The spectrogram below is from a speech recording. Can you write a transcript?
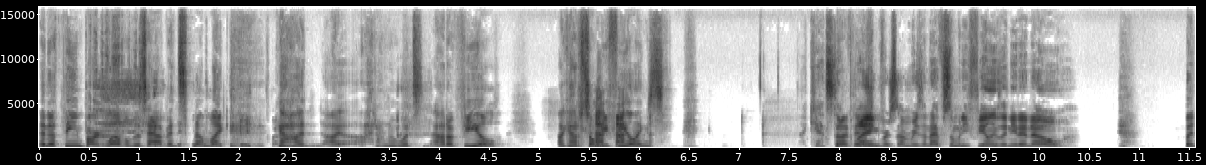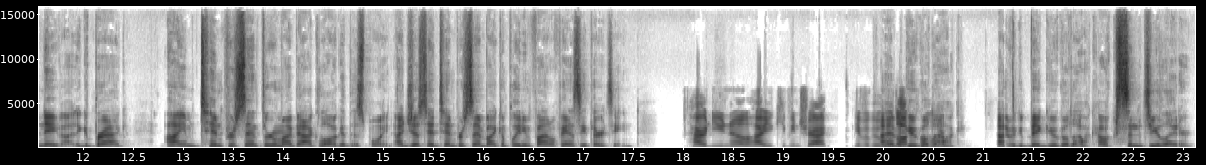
In a theme park level, this happens. And I'm like, God, I, I don't know what's how to feel. I got so many feelings. I can't But I stop finished playing for some reason. I have so many feelings. I need to know. But Nave, I could brag. I am 10% through my backlog at this point. I just hit 10% by completing Final Fantasy 13. How do you know? How are you keeping track? You have a Google I have Doc a Google somewhere? Doc. I have a big Google Doc. I'll send it to you later.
